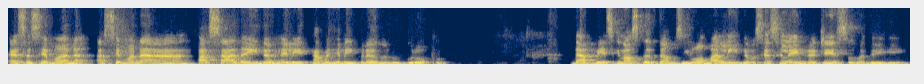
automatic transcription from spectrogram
essa semana, a semana passada ainda, eu estava relembrando no grupo da vez que nós cantamos em Loma Linda. Você se lembra disso, Rodriguinho?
